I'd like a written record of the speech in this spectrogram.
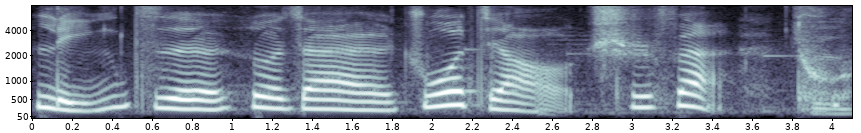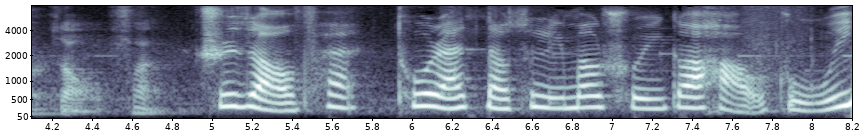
林子坐在桌角吃饭，吃早饭。吃早饭，突然脑子里冒出一个好主意。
